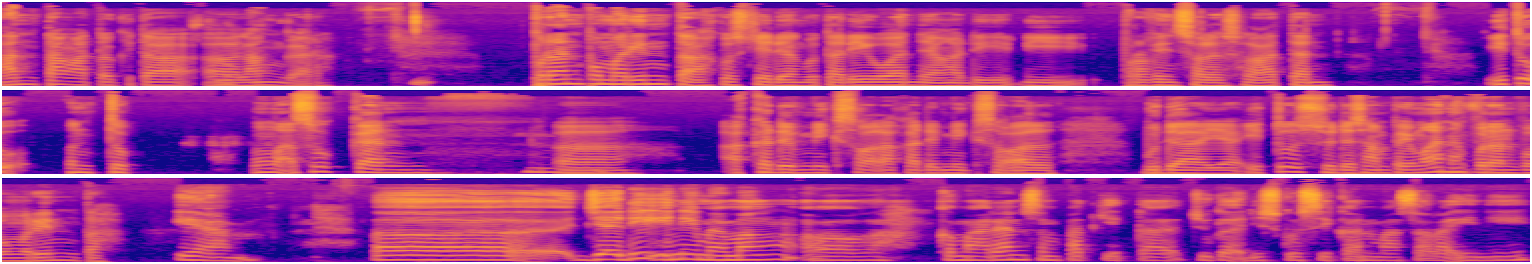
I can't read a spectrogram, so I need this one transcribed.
tantang atau kita Lupa. langgar. Peran pemerintah khususnya di anggota dewan yang ada di, di Provinsi Sulawesi Selatan itu untuk memasukkan Mhm. eh, akademik soal akademik soal budaya itu sudah sampai mana peran pemerintah? Ya, eh jadi ini memang eh, kemarin sempat kita juga diskusikan masalah ini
